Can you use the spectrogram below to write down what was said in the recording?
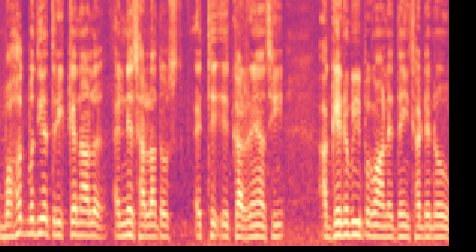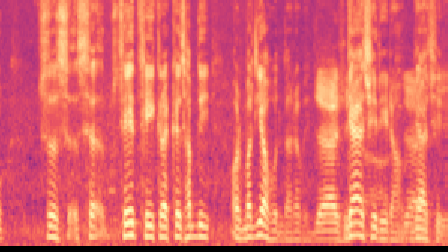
ਬਹੁਤ ਵਧੀਆ ਤਰੀਕੇ ਨਾਲ ਇੰਨੇ ਸਾਲਾਂ ਤੋਂ ਇੱਥੇ ਇਹ ਕਰ ਰਹੇ ਹਾਂ ਅਸੀਂ। ਅੱਗੇ ਨੂੰ ਵੀ ਭਗਵਾਨ ਇਦਾਂ ਹੀ ਸਾਡੇ ਨੂੰ ਸਿਹਤ ਠੀਕ ਰੱਖੇ ਸਭ ਦੀ ਔਰ ਵਧੀਆ ਹੁੰਦਾ ਰਹੇ ਜੈ ਸ਼੍ਰੀ ਰਾਮ। ਜੈ ਸ਼੍ਰੀ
